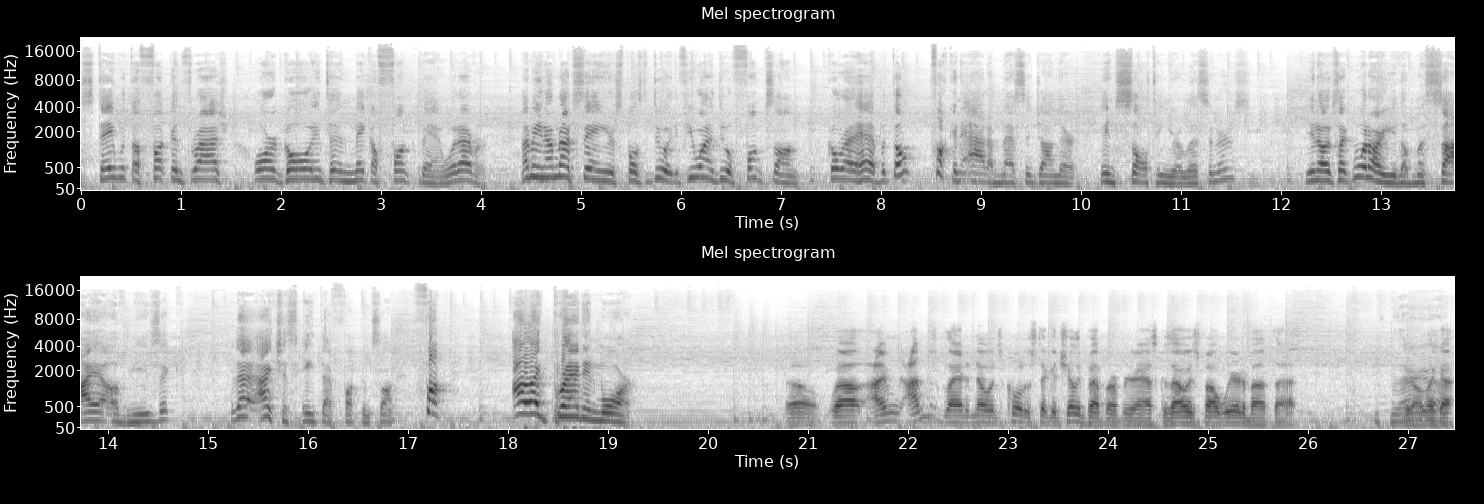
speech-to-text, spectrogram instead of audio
stay with the fucking thrash or go into and make a funk band, whatever. I mean, I'm not saying you're supposed to do it. If you want to do a funk song, go right ahead, but don't fucking add a message on there insulting your listeners. You know, it's like, what are you, the messiah of music? That I just hate that fucking song. Fuck, I like Brandon more. Oh well, I'm I'm just glad to know it's cool to stick a chili pepper up your ass because I always felt weird about that. you know, you like go. I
